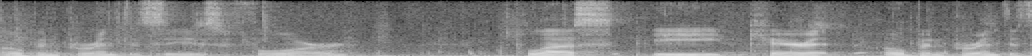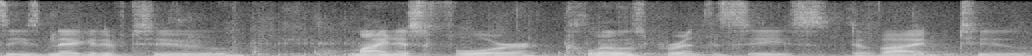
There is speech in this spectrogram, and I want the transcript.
open parentheses, four, plus E caret, open parentheses, negative two, minus four, close parentheses, divide two.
